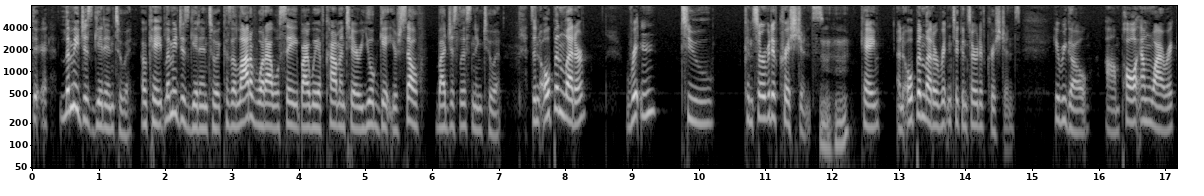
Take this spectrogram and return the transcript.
there, let me just get into it. Okay, let me just get into it because a lot of what I will say by way of commentary, you'll get yourself by just listening to it. It's an open letter written to conservative Christians. Mm-hmm. Okay, an open letter written to conservative Christians. Here we go. Um, Paul M. Weyrich,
